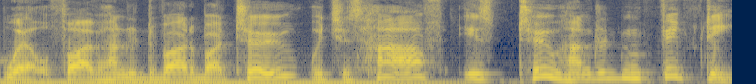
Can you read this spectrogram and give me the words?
Well, 500 divided by 2, which is half, is 250.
